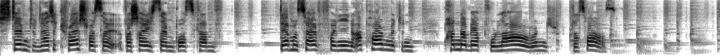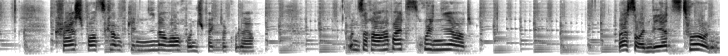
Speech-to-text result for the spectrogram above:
Stimmt, und hatte Crash wahrscheinlich seinen Bosskampf. Der muss ja einfach von ihnen abhauen mit dem Panda-Bär Polar und das war's. Crash Bosskampf gegen Nina war auch unspektakulär. Unsere Arbeit ist ruiniert. Was sollen wir jetzt tun?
